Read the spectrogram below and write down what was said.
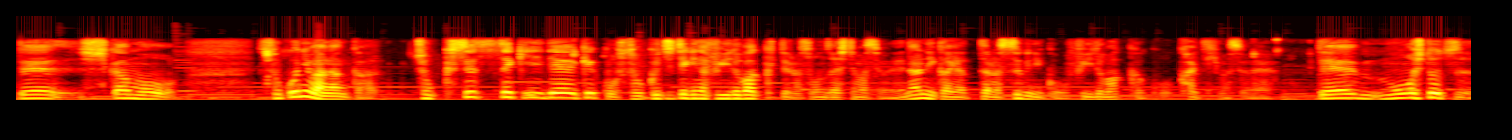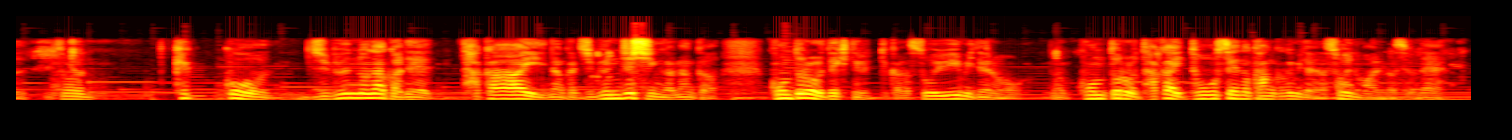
で、しかも、そこにはなんか、直接的で結構即時的なフィードバックっていうのは存在してますよね。何かやったらすぐにこうフィードバックがこう返ってきますよね。で、もう一つ、その結構自分の中で高い、なんか自分自身がなんかコントロールできてるっていうか、そういう意味でのコントロール高い統制の感覚みたいなそういうのもありますよね。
